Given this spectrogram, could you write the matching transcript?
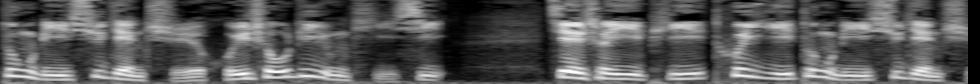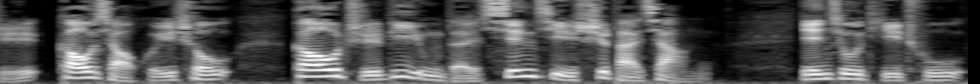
动力蓄电池回收利用体系。建设一批退役动力蓄电池高效回收、高值利用的先进示范项目，研究提出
